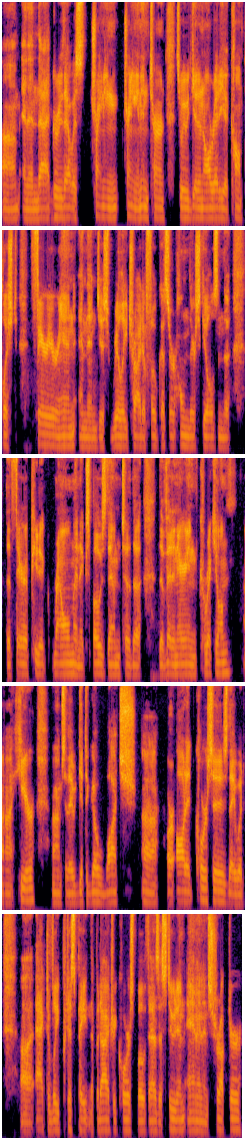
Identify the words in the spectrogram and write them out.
um, and then that grew. That was training training an intern, so we would get an already accomplished farrier in, and then just really try to focus or hone their skills in the the therapeutic realm and expose them to the the veterinarian curriculum uh, here. Um, so they would get to go watch uh, or audit courses. They would uh, actively participate in the podiatry course, both as a student and an instructor.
